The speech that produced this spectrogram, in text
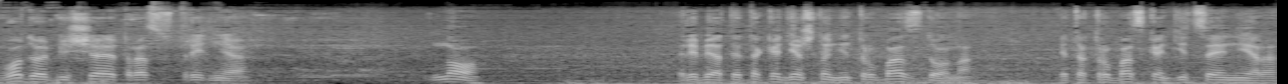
Воду обещают раз в три дня. Но, ребят, это, конечно, не труба с Дона. Это труба с кондиционера.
